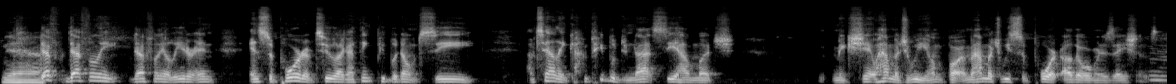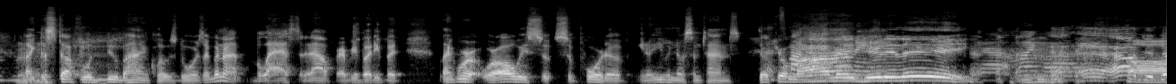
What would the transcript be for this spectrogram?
yeah. Def, definitely, definitely a leader and and supportive too. Like I think people don't see. I'm telling you, people do not see how much McShin, how much we, I'm part, how much we support other organizations. Mhm. Like the stuff we'll do behind closed doors. Like we're not blasting it out for everybody, but like we're we're always su- supportive. You know, even though sometimes That's, That's your my mommy, mommy. Judy Lee. Yeah, my mommy. How'd you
